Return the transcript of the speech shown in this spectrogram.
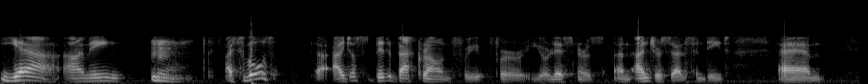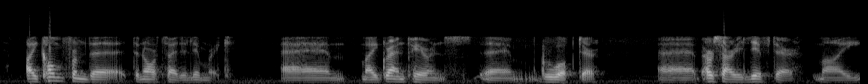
Yeah, I mean, I suppose I just a bit of background for you, for your listeners and, and yourself, indeed. Um, I come from the the north side of Limerick. Um, my grandparents um, grew up there, uh, or sorry, lived there. My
